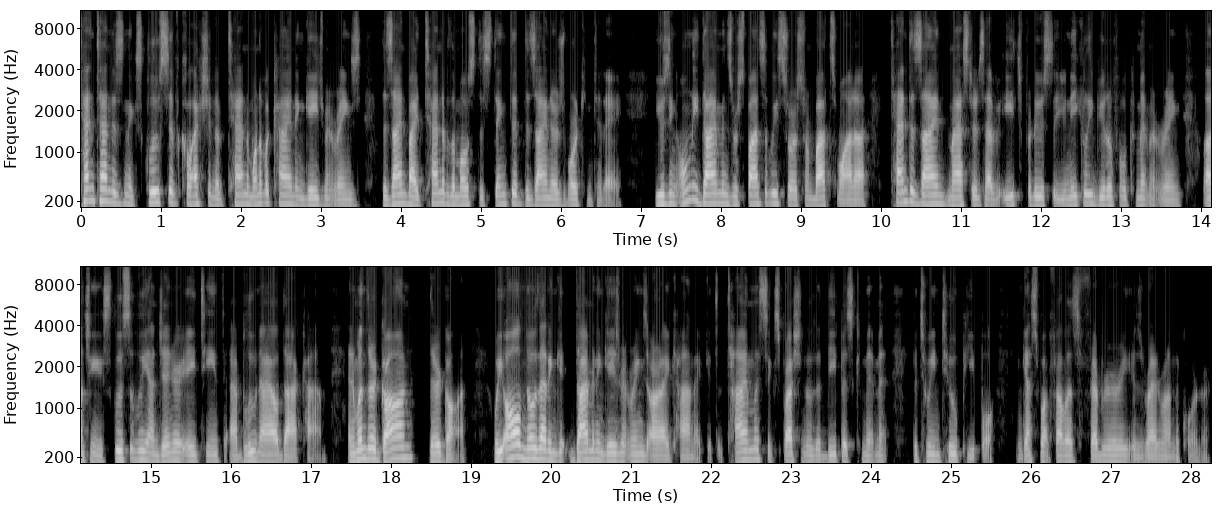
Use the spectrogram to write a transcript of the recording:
1010 is an exclusive collection of 10 one of a kind engagement rings designed by 10 of the most distinctive designers working today. Using only diamonds responsibly sourced from Botswana, 10 design masters have each produced a uniquely beautiful commitment ring, launching exclusively on January 18th at BlueNile.com. And when they're gone, they're gone. We all know that en- diamond engagement rings are iconic. It's a timeless expression of the deepest commitment between two people. And guess what, fellas? February is right around the corner.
